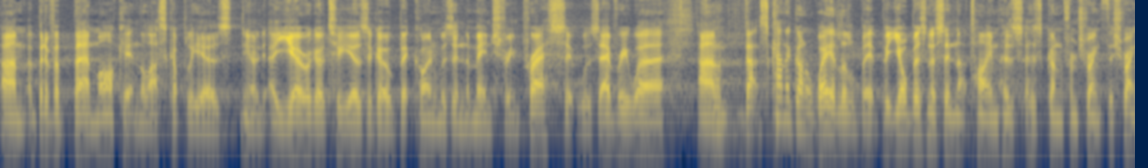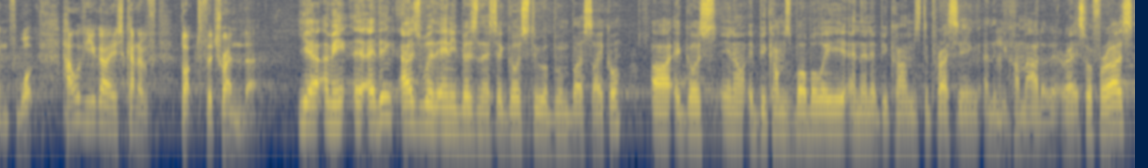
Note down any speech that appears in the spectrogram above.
um, a bit of a bear market in the last couple of years. You know, a year ago, two years ago, Bitcoin was in the mainstream press, it was everywhere. Um, uh-huh. That's kind of gone away a little bit, but your business in that time has, has gone from strength to strength. What, how have you guys kind of bucked the trend there? Yeah, I mean, I think as with any business, it goes through a boom bust cycle. Uh, it goes, you know, it becomes bubbly and then it becomes depressing and then mm. you come out of it, right? So for us,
